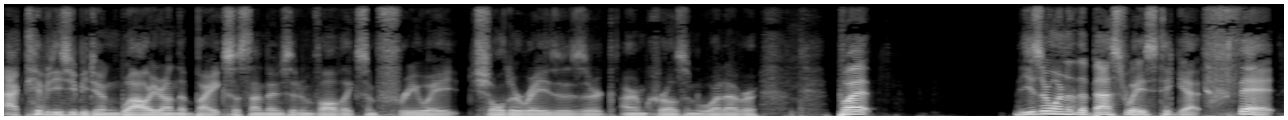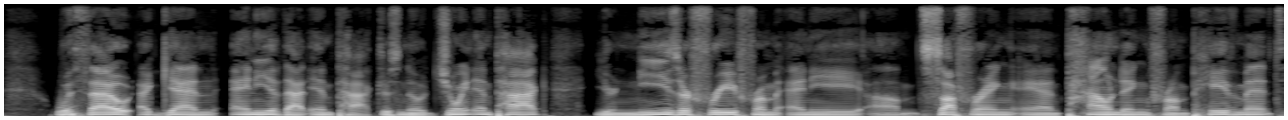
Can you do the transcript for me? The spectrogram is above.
activities you'd be doing while you're on the bike. So sometimes it involved like some free weight shoulder raises or arm curls and whatever. But these are one of the best ways to get fit without, again, any of that impact. There's no joint impact. Your knees are free from any um, suffering and pounding from pavement.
